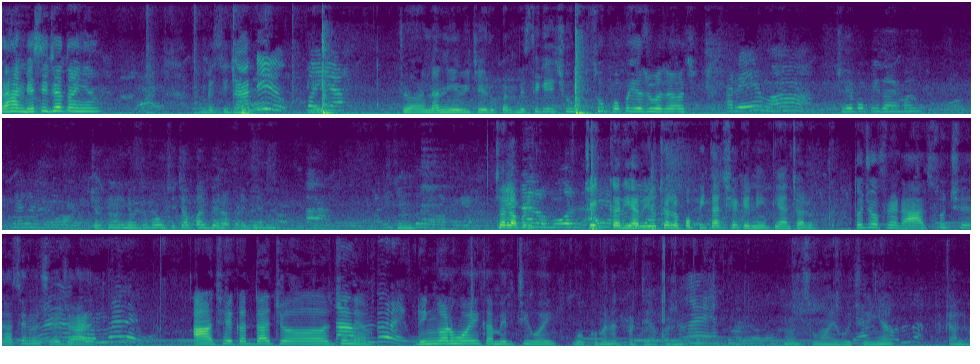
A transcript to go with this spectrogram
રાહન બેસી જા તો અહીંયા. બેસી જા. જો નાની એવી ચેર ઉપર બેસી ગઈ છું. શું પપૈયા જોવા જવા છે? અરે માં છે પપીતા એમાં? ચકલી ને બધું બહુ છે. ચપ્પલ પહેરવા પડે ધ્યાન ચલો આપણે ચેક કરી આવીએ. ચલો પપીતા છે કે નહીં? ત્યાં ચાલો. તો જો ફ્રેન્ડ આ શું છે? આ શેનું છે? ઝાડ? આ છે કદાચ છે ને રીંગણ હોય કે મિરચી હોય? બહુ ખબર નથી પડતી આપણને હું શું આવ્યું છે અહીંયા? ચાલો.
